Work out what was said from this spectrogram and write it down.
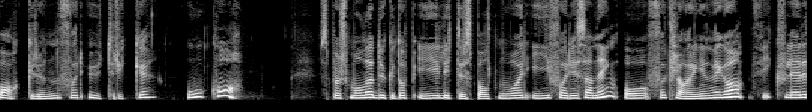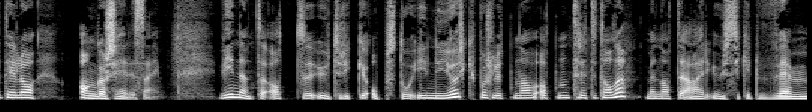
bakgrunnen for uttrykket OK? Spørsmålet dukket opp i lytterspalten vår i forrige sending, og forklaringen vi ga, fikk flere til å engasjere seg. Vi nevnte at uttrykket oppsto i New York på slutten av 1830-tallet, men at det er usikkert hvem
